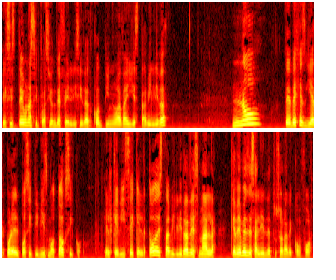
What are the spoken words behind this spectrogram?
existe una situación de felicidad continuada y estabilidad. No te dejes guiar por el positivismo tóxico, el que dice que toda estabilidad es mala, que debes de salir de tu zona de confort.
